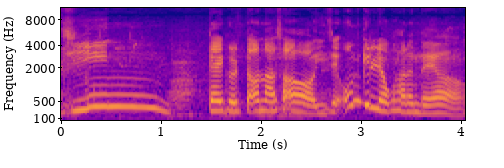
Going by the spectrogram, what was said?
지인 댁을 떠나서 이제 옮기려고 하는데요.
